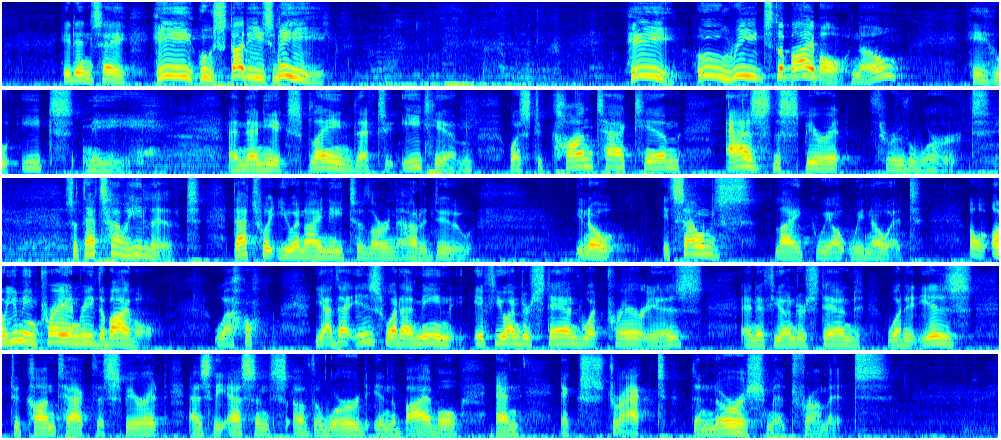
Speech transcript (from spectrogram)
He didn't say, He who studies me, he who reads the Bible. No, he who eats me. And then he explained that to eat him was to contact him as the Spirit through the Word. So that's how he lived. That's what you and I need to learn how to do. You know, it sounds like we, we know it. Oh, oh, you mean pray and read the Bible? Well, yeah, that is what I mean. If you understand what prayer is, and if you understand what it is to contact the Spirit as the essence of the Word in the Bible and extract the nourishment from it.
